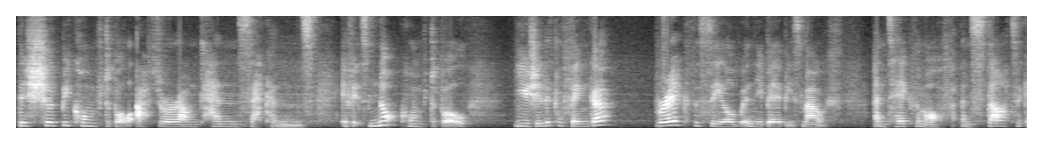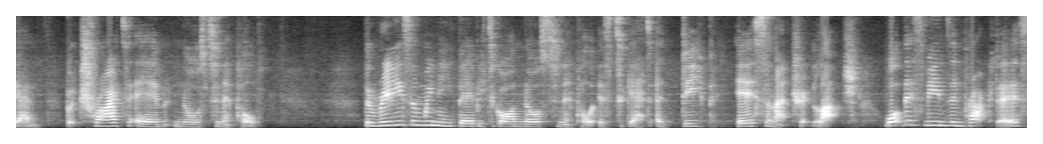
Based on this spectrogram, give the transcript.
This should be comfortable after around 10 seconds. If it's not comfortable, use your little finger, break the seal in your baby's mouth and take them off and start again, but try to aim nose to nipple. The reason we need baby to go on nose to nipple is to get a deep asymmetric latch. What this means in practice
